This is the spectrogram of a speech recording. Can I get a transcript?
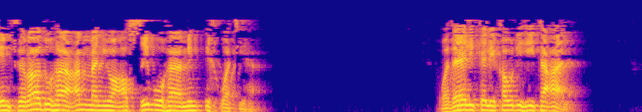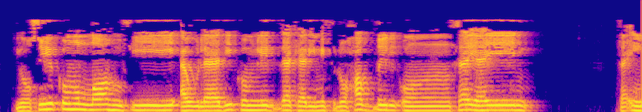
انفرادها عمن يعصبها من إخوتها. وذلك لقوله تعالى يوصيكم الله في أولادكم للذكر مثل حظ الأنثيين. فإن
